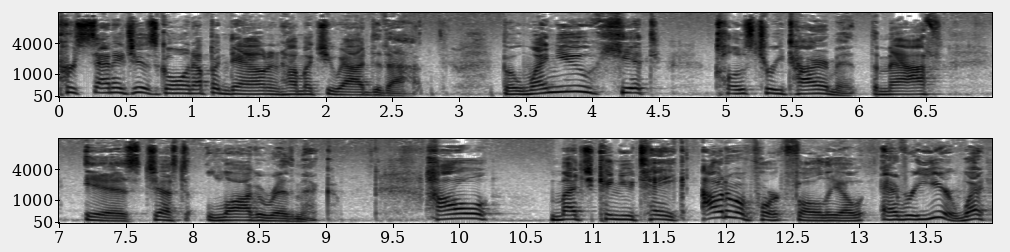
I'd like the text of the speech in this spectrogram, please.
percentages going up and down and how much you add to that. But when you hit close to retirement, the math is just logarithmic. How much can you take out of a portfolio every year? What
